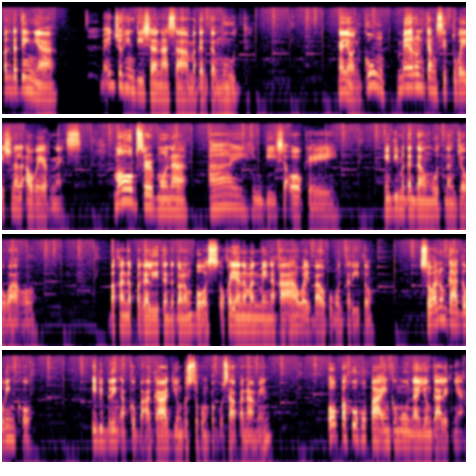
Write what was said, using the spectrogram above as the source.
pagdating niya, medyo hindi siya nasa magandang mood. Ngayon, kung meron kang situational awareness, ma-observe mo na, ay, hindi siya okay. Hindi magandang mood ng jowa ko. Baka napagalitan na to ng boss o kaya naman may nakaaway bago pumunta rito. So anong gagawin ko? Ibibring up ko ba agad yung gusto kong pag-usapan namin? O pahuhupain ko muna yung galit niya?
